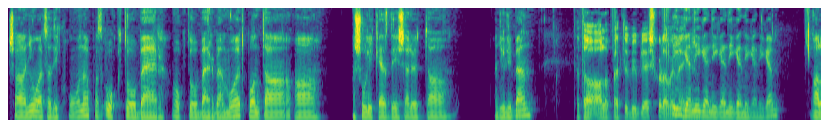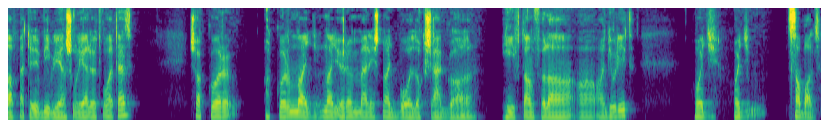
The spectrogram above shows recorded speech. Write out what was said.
és a nyolcadik hónap az október, októberben volt, pont a, a, a suli kezdés előtt a, a Gyüliben. Tehát a alapvető bibliaiskola? Vagy igen, meg? igen, igen, igen, igen, igen. Alapvető biblia suli előtt volt ez. És akkor, akkor nagy, nagy örömmel és nagy boldogsággal hívtam föl a, a, a Gyurit, hogy, hogy szabad,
